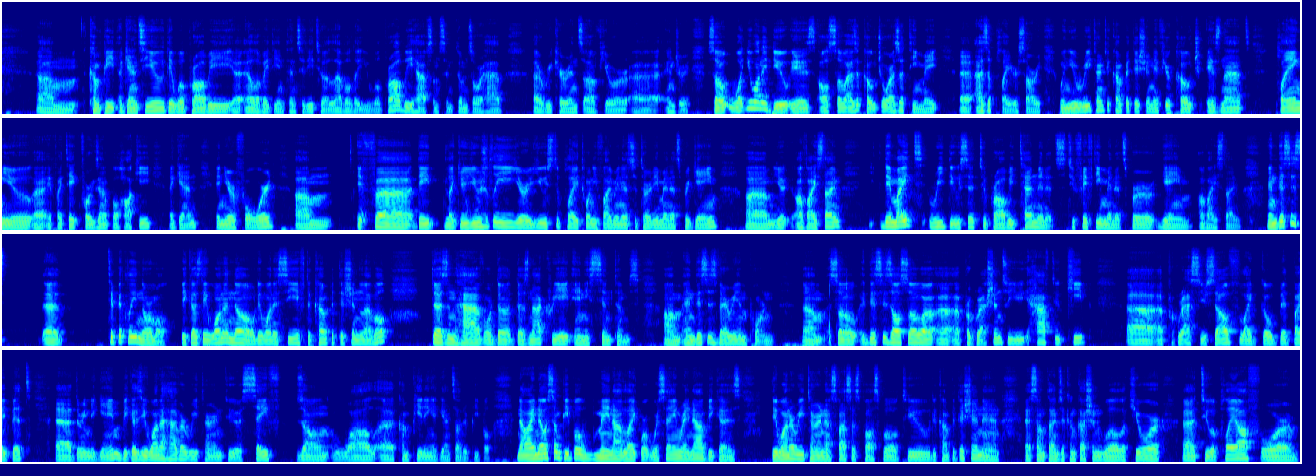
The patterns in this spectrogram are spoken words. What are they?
um, compete against you, they will probably uh, elevate the intensity to a level that you will probably have some symptoms or have a recurrence of your uh, injury. So, what you want to do is also as a coach or as a teammate, uh, as a player, sorry, when you return to competition, if your coach is not playing you, uh, if I take, for example, hockey again, and you're forward, um, if uh, they like you're usually you're used to play 25 minutes to 30 minutes per game um, of ice time they might reduce it to probably 10 minutes to 15 minutes per game of ice time. And this is uh, typically normal because they want to know they want to see if the competition level doesn't have or do, does not create any symptoms. Um, and this is very important. Um, so this is also a, a, progression. So you have to keep uh, progress yourself like go bit by bit uh, during the game because you want to have a return to a safe zone while uh, competing against other people. Now, I know some people may not like what we're saying right now because they want to return as fast as possible to the competition, and uh, sometimes a concussion will occur uh, to a playoff or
